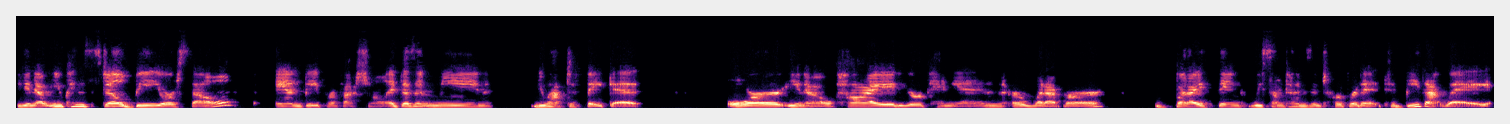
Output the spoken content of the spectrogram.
You know, you can still be yourself and be professional. It doesn't mean you have to fake it or, you know, hide your opinion or whatever. But I think we sometimes interpret it to be that way,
